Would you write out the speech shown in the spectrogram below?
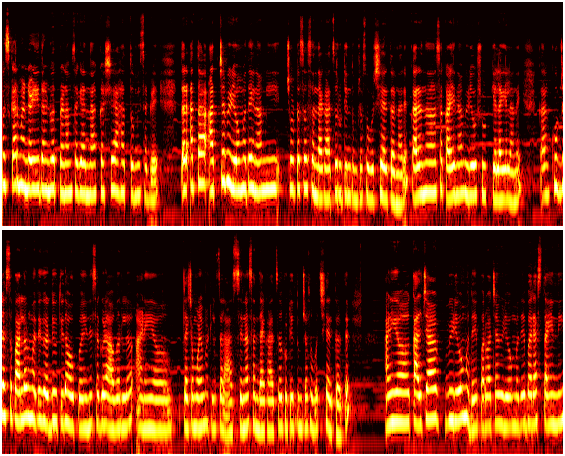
नमस्कार मंडळी दंडवत प्रणाम सगळ्यांना. कसे आहात तुम्ही सगळे? तर आता आजच्या व्हिडिओमध्ये ना मी छोटंसं संध्याकाळचं रुटीन तुमच्यासोबत शेअर करणार आहे. कारण सकाळी ना व्हिडिओ शूट केला गेला नाही. कारण खूप जास्त पार्लरमध्ये गर्दी होती धावपळीने सगळं आवरलं आणि त्याच्यामुळे म्हटलं चला आज ना संध्याकाळचं रुटीन तुमच्यासोबत शेअर करते. आणि कालच्या व्हिडिओमध्ये परवाच्या व्हिडिओमध्ये बऱ्याच ताईंनी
